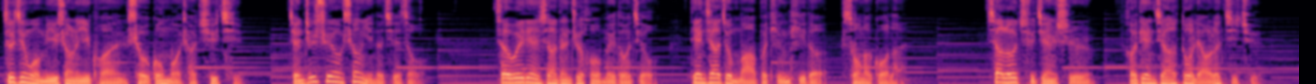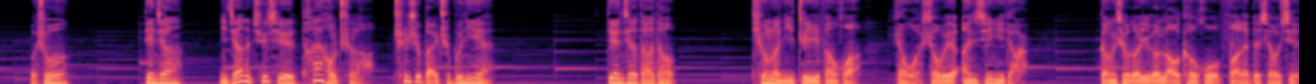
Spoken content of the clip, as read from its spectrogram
最近我迷上了一款手工抹茶曲奇，简直是要上瘾的节奏。在微店下单之后没多久，店家就马不停蹄的送了过来。下楼取件时，和店家多聊了几句。我说：“店家。”你家的曲奇太好吃了，真是百吃不腻。店家答道：“听了你这一番话，让我稍微安心一点刚收到一个老客户发来的消息，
